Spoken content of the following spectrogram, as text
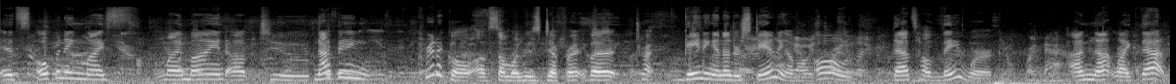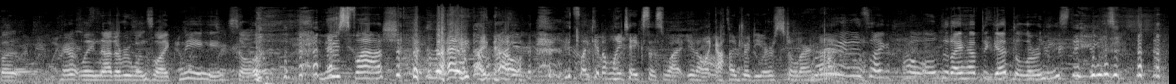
it's opening my my mind up to not being critical of someone who's different, but try, gaining an understanding of oh, that's how they work. I'm not like that, but apparently not everyone's like me. So, newsflash, right? I know. It's like it only takes us what you know, like a hundred years to learn that. Right, It's like how old did I have to get to learn these things?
